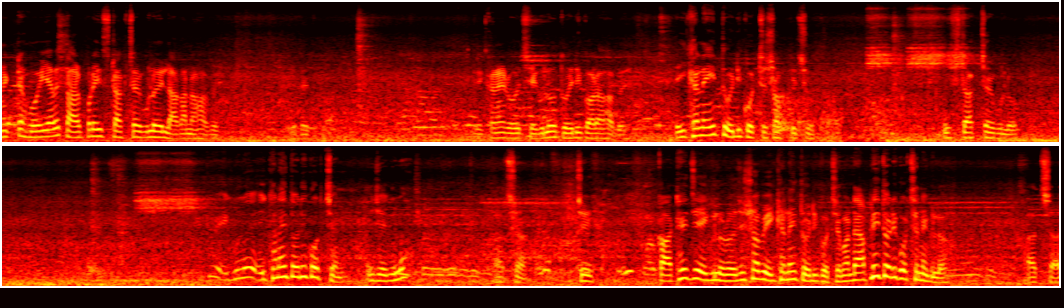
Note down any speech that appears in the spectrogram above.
অনেকটা হয়ে যাবে, তারপরে এই স্ট্রাকচারগুলোই লাগানো হবে। এখানে রয়েছে এগুলো তৈরি করা হবে। এইখানেই তৈরি করছে সব কিছু এই স্ট্রাকচারগুলো এগুলো এইখানেই তৈরি করছেন? এই যেগুলো? আচ্ছা যে কাঠের যে এগুলো রয়েছে সব এইখানেই তৈরি করছে। মানে আপনিই তৈরি করছেন এগুলো? আচ্ছা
